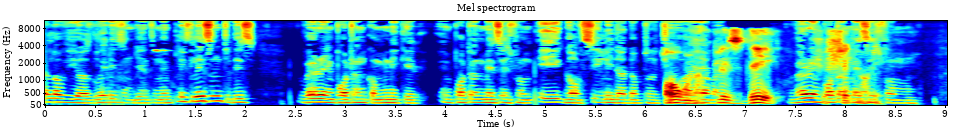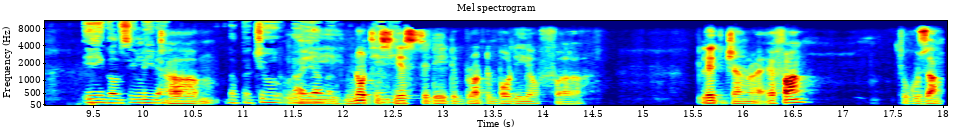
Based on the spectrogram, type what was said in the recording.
fellow viewers, ladies and gentlemen, please listen to this very important communicate, important message from AGovC leader, Dr. Cho Oh, Ayaba. please, they Very important message from AGovC leader, Um, Dr. Cho we Ayaba. noticed yesterday they brought the body of uh, late General Efang to Guzang,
